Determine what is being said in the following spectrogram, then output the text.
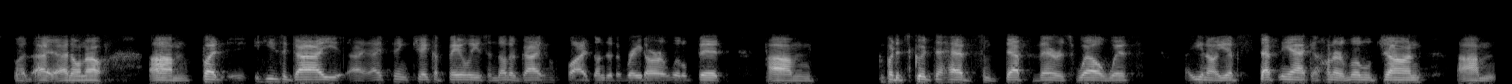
but I, I don't know. Um, but he's a guy. I, I think Jacob Bailey is another guy who flies under the radar a little bit. Um, but it's good to have some depth there as well with you know, you have Stepniak and Hunter Littlejohn, um,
